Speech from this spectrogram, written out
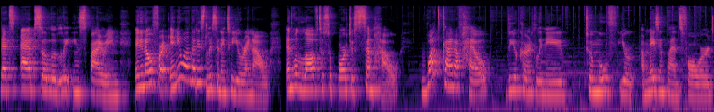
That's absolutely inspiring. And you know, for anyone that is listening to you right now and would love to support you somehow, what kind of help do you currently need to move your amazing plans forward?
